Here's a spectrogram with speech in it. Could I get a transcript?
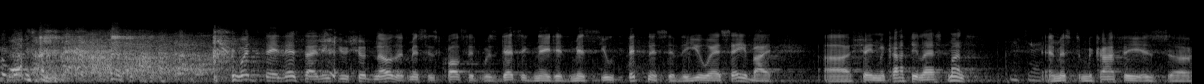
for what I would say this. I think you should know that Mrs. Qualset was designated Miss Youth Fitness of the USA by uh, Shane McCarthy last month. That's right. And Mr. McCarthy is uh,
